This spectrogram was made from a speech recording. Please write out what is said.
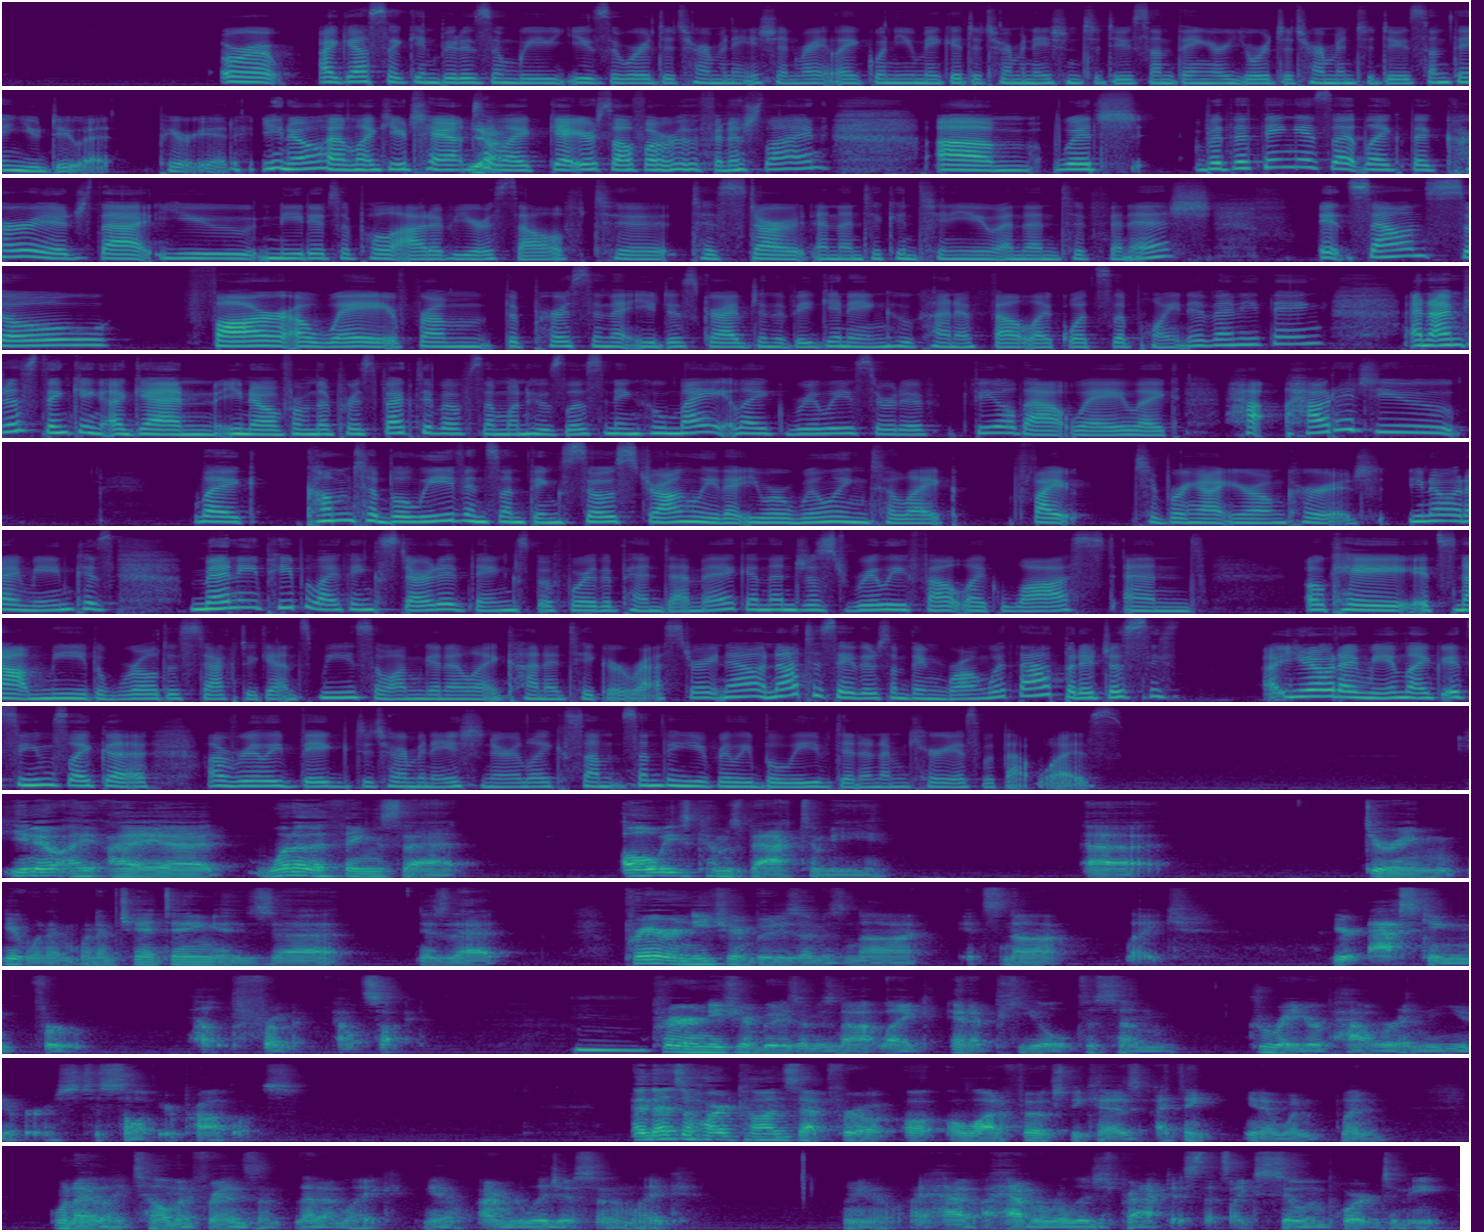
or I guess like in Buddhism we use the word determination, right? Like when you make a determination to do something or you're determined to do something, you do it. Period. You know, and like you chant Yeah. to like get yourself over the finish line. Um which but the thing is that like the courage that you needed to pull out of yourself to to start and then to continue and then to finish it sounds so far away from the person that you described in the beginning who kind of felt like what's the point of anything and i'm just thinking again you know from the perspective of someone who's listening who might like really sort of feel that way like how how did you like come to believe in something so strongly that you were willing to like fight to bring out your own courage. You know what I mean? Because many people, I think, started things before the pandemic and then just really felt like lost and okay, it's not me. The world is stacked against me. So I'm going to like kind of take a rest right now. Not to say there's something wrong with that, but it just, you know what I mean? Like it seems like a, a really big determination or like some something you really believed in. And I'm curious what that was. You know, I, I uh, one of the things that always comes back to me uh, during when I'm when I'm chanting is uh, is that prayer in Nichiren Buddhism is not it's not like you're asking for help from outside. Mm, Prayer in Nichiren Buddhism is not like an appeal to some greater power in the universe to solve your problems. And that's a hard concept for a, a lot of folks because I think you know when when when I like tell my friends that I'm like you know I'm religious and I'm like you know I have I have a religious practice that's like so important to me.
